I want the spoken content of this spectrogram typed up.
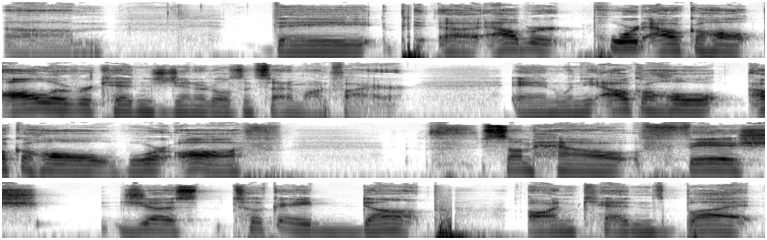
um, they uh, Albert poured alcohol all over Kedden's genitals and set him on fire. And when the alcohol alcohol wore off, f- somehow Fish just took a dump on Kedden's butt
